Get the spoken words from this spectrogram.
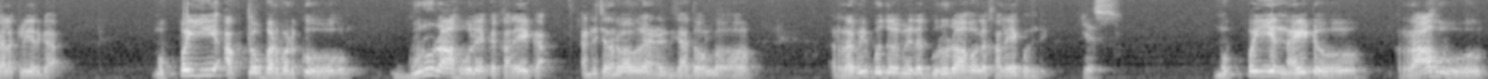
చాలా క్లియర్గా ముప్పై అక్టోబర్ వరకు గురు రాహువుల యొక్క కలయిక అంటే చంద్రబాబు గారి జాతకంలో రవి బుధుల మీద గురు రాహువుల కలయిక ఉంది. ఎస్ ముప్పై నైటు రాహువు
